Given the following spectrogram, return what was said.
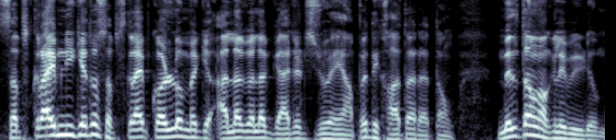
सब्सक्राइब नहीं किया तो सब्सक्राइब कर लो, मैं अलग अलग गैजेट्स जो है यहाँ पे दिखाता रहता हूँ। मिलता हूँ अगले वीडियो में।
